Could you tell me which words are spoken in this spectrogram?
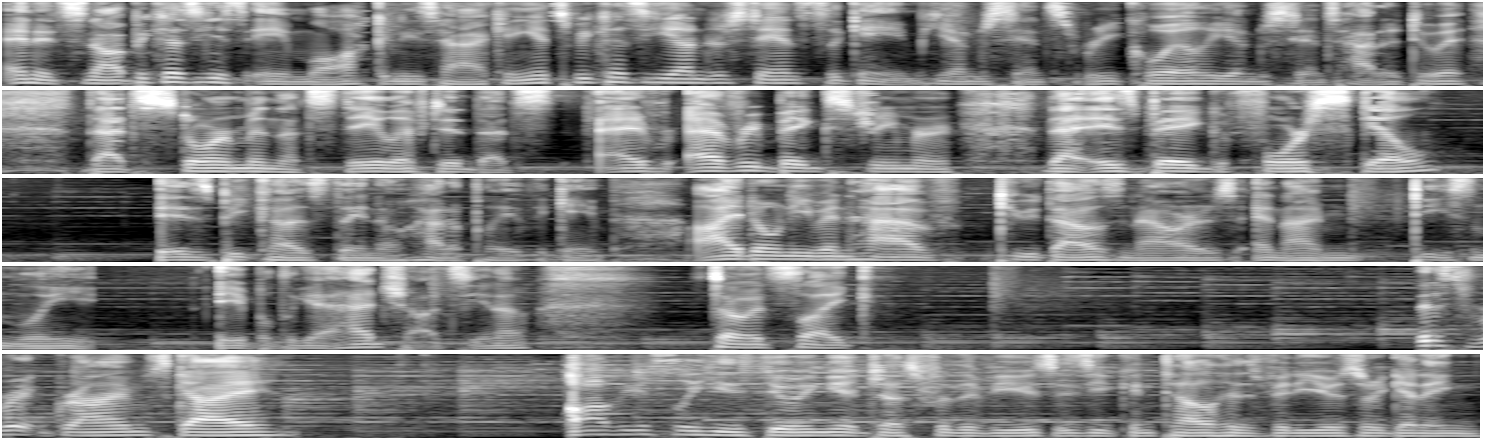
And it's not because he has aim lock and he's hacking. It's because he understands the game. He understands the recoil. He understands how to do it. That's Stormen. That's Stay Lifted. That's every, every big streamer that is big for skill is because they know how to play the game. I don't even have 2,000 hours and I'm decently able to get headshots, you know? So it's like this Rick Grimes guy obviously he's doing it just for the views as you can tell. His videos are getting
